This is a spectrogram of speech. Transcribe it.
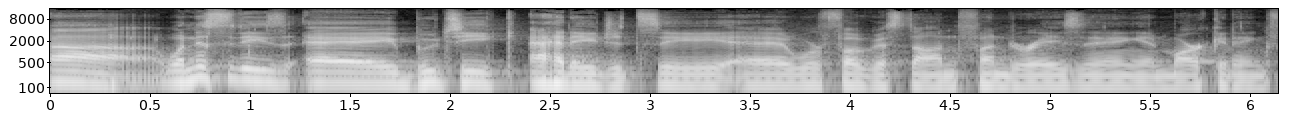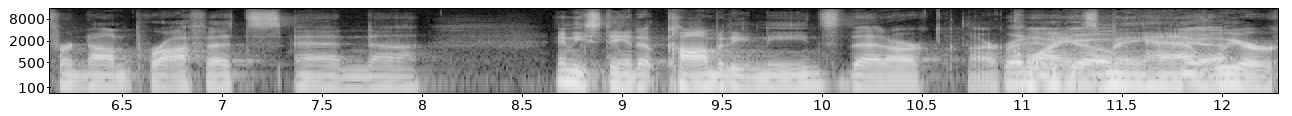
Uh, Oneicity's a boutique ad agency, and we're focused on fundraising and marketing for nonprofits and uh, any stand-up comedy needs that our our Ready clients may have. Yeah. We are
